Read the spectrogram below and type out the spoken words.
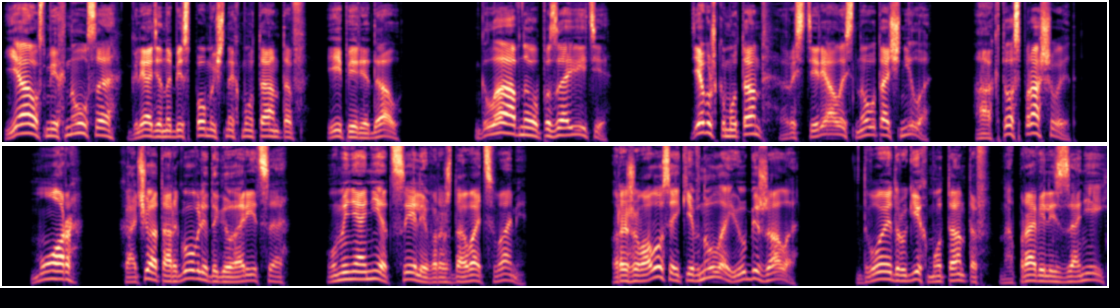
Я усмехнулся, глядя на беспомощных мутантов, и передал. «Главного позовите». Девушка-мутант растерялась, но уточнила. «А кто спрашивает?» «Мор. Хочу о торговле договориться. У меня нет цели враждовать с вами». Рыжеволосая кивнула и убежала. Двое других мутантов направились за ней.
